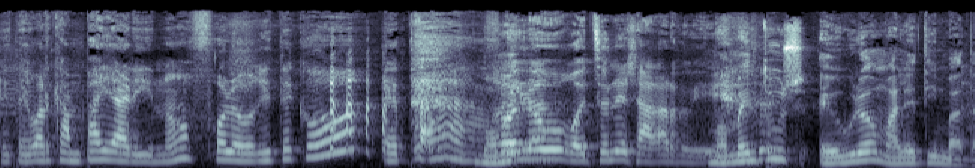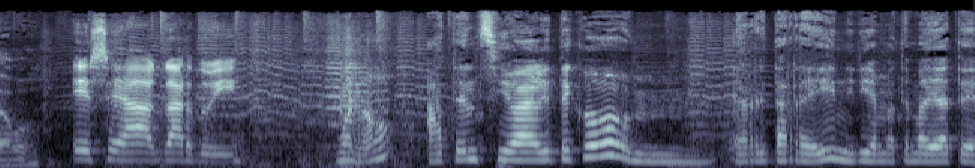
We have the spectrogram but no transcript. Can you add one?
eta igual kanpaiari, no? Follow egiteko, eta... Momen- Follow Gochones Agardui. Momentuz euro maletin bat dago. S.A. Gardui. Bueno, atentzioa egiteko, mm, herritarrei niri ematen badiate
